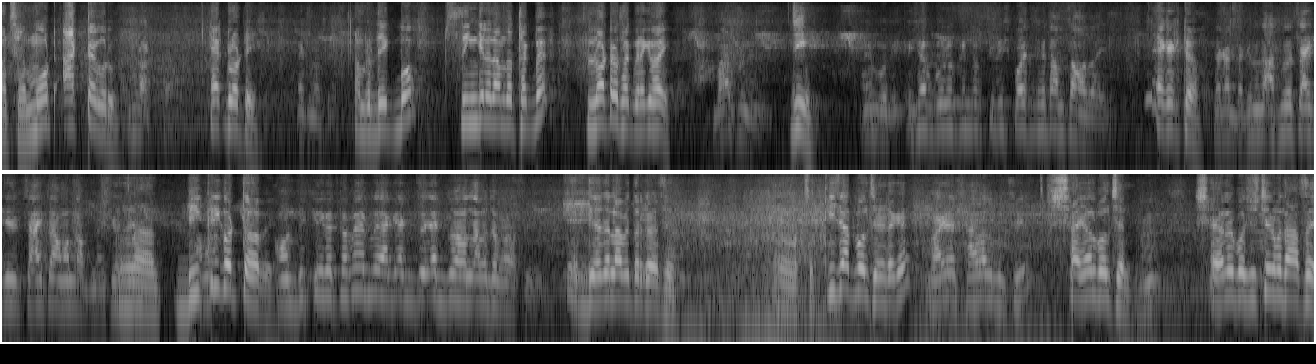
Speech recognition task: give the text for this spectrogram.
আচ্ছা মোট আটটা গরু? এক লটে? আমরা দেখব সিঙ্গেলে দাম থাকবে লটেও থাকবে নাকি ভাই? ভাই জি। আমি বলি এসব গরু কিন্তু তিরিশ পঁয়ত্রিশ দাম চাওয়া যায়। এক একটা। দেখারটা কিন্তু আসলে চাই কি চাই তো আমার লাভ নাই। না বিক্রি করতে হবে। আমার বিক্রি করতে হবে এক এক এক দু হাজার লাভের দরকার আছে। এক দুই হাজার লাভের দরকার আছে। আচ্ছা কি জাত বলছেন এটাকে? ভাই সাবাল বলছি। সাইহল বলছেন? হ্যাঁ। সাইহলের বৈশিষ্ট্যের মধ্যে আছে?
